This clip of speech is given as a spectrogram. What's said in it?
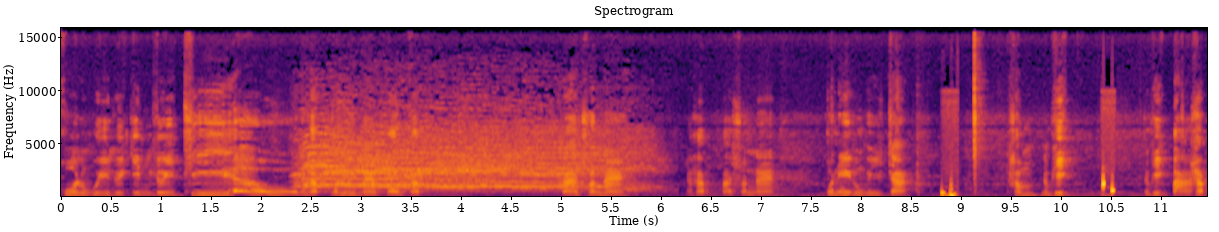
ครัวลุงอุ๋ยลุยกินลุยเที่ยวนะครับ วันนี้มาพร้อมกับปลาช่อนนานะครับปลาช่อนนา วันนี้ลุงอุ๋ยจะทำน้ำพริกน้ำพริกป่าครับ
